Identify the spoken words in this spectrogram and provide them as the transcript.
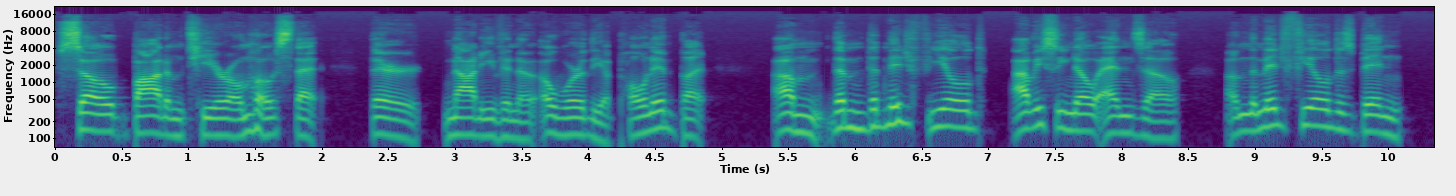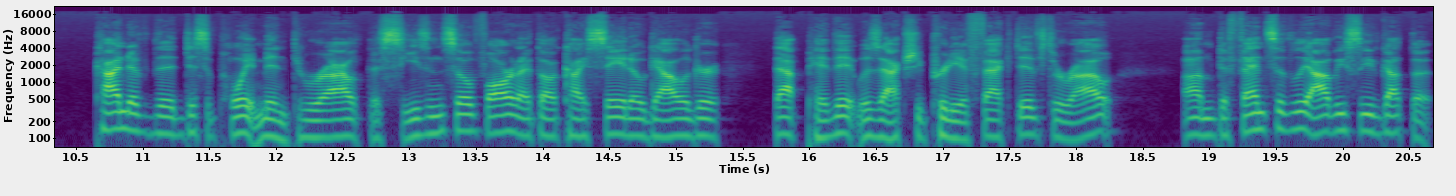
so bottom tier almost that they're not even a, a worthy opponent. But um, the the midfield Obviously, no Enzo. Um, the midfield has been kind of the disappointment throughout the season so far, and I thought Caicedo, Gallagher, that pivot was actually pretty effective throughout. Um, defensively, obviously, you've got the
